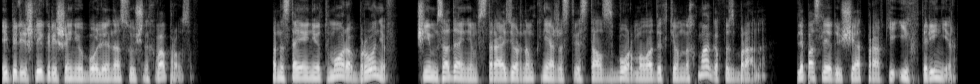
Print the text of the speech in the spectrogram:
и перешли к решению более насущных вопросов. По настоянию Тмора Бронев, чьим заданием в Староозерном княжестве стал сбор молодых темных магов из Брана для последующей отправки их в Таринир,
